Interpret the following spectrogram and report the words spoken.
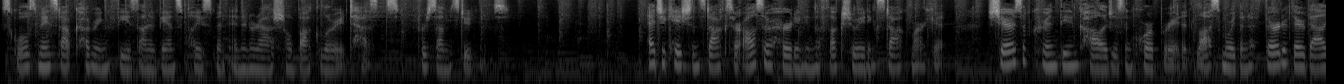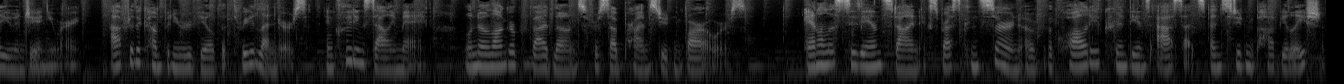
schools may stop covering fees on advanced placement and international baccalaureate tests for some students. Education stocks are also hurting in the fluctuating stock market. Shares of Corinthian Colleges Incorporated lost more than a third of their value in January after the company revealed that three lenders, including Sallie Mae, will no longer provide loans for subprime student borrowers. Analyst Suzanne Stein expressed concern over the quality of Corinthian's assets and student population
